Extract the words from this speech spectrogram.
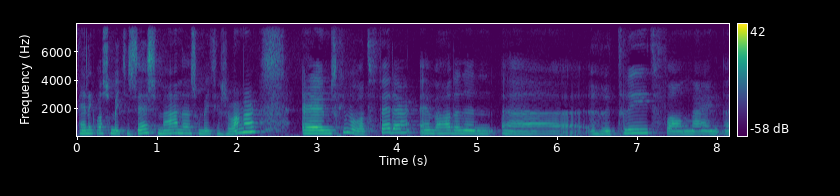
En ik was een beetje zes maanden, zo'n beetje zwanger. En misschien wel wat verder. En we hadden een, een retreat van mijn uh,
